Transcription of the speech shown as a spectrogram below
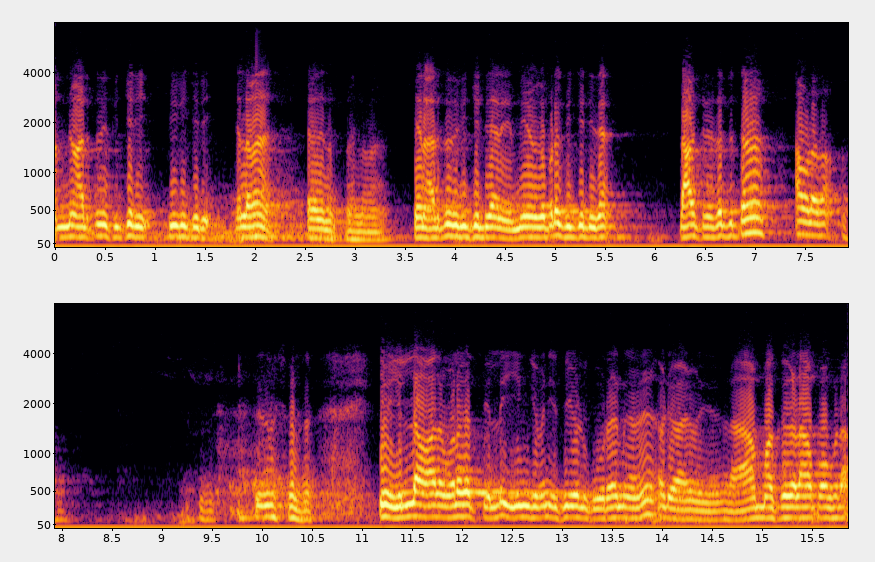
இன்னும் அடுத்தது கிச்சடி பி கிச்சடி. அல்லவா ஏன்னா அடுத்தது கிச்சடி தான் எம்ஏவுக்கு அப்புறம் கிச்சடி தான். டாக்டர் எடுத்துட்டான் அவ்வளவுதான். இல்லாத உலகத்தில் இங்கவன் இசைகள் கூறன்னு அப்படி மக்களா போங்கடா.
